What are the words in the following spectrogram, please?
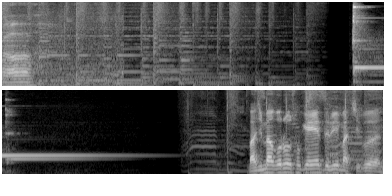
아 마지막으로 소개해드릴 맛집은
